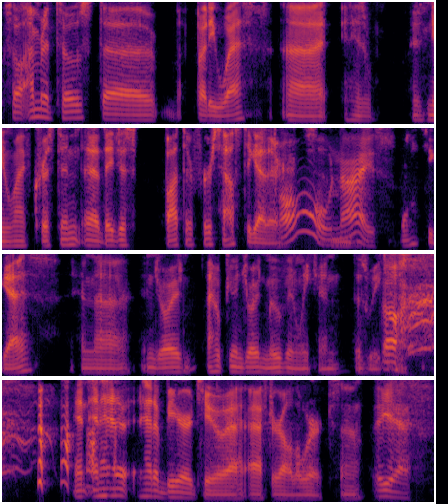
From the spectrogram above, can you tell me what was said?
So I'm going to toast uh, buddy Wes uh, and his his new wife Kristen. Uh, they just bought their first house together. Oh, So, nice. Thanks, you guys, and uh, enjoyed. I hope you enjoyed moving weekend this weekend, Oh, and and had a, had a beer or two uh, after all the work. So yes,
